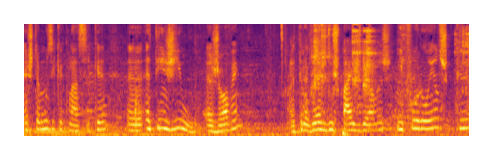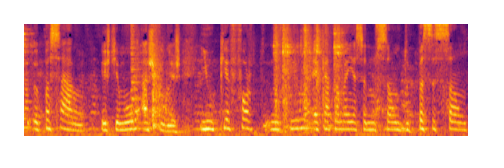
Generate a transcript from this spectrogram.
esta música clássica atingiu a jovem, através dos pais delas e foram eles que passaram este amor às filhas. E o que é forte no filme é que há também essa noção de passação,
